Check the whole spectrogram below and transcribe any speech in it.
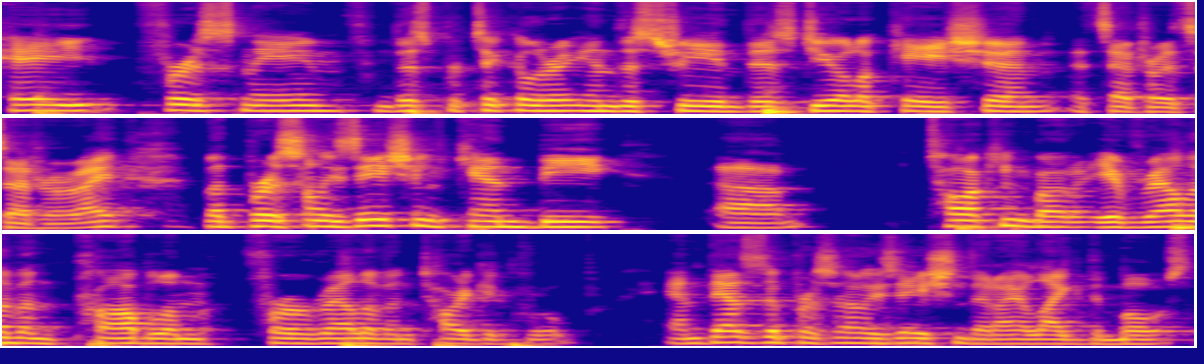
hey first name from this particular industry in this geolocation et cetera et cetera right but personalization can be uh, talking about a relevant problem for a relevant target group and that's the personalization that I like the most.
